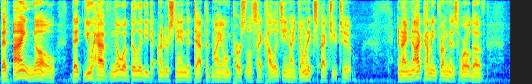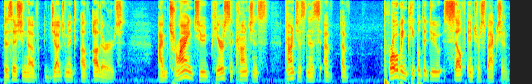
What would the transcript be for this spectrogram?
that I know that you have no ability to understand the depth of my own personal psychology, and I don't expect you to. And I'm not coming from this world of position of judgment of others. I'm trying to pierce the conscious consciousness of, of probing people to do self introspection,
